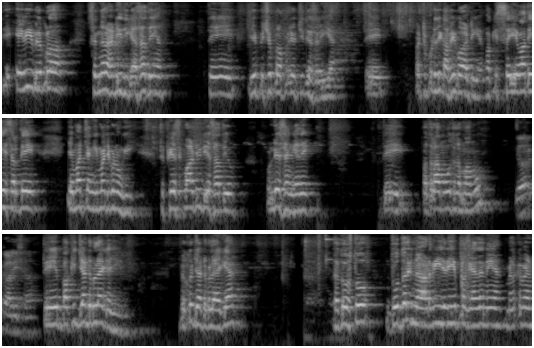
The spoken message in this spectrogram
ਤੇ ਇਹ ਵੀ ਬਿਲਕੁਲ ਸਿੰਗਲ ਹੱਡੀ ਦੀ ਕਹਿ ਸਕਦੇ ਆ ਤੇ ਇਹ ਪਿੱਛੇ ਪ੍ਰੋਪਰਟੀ ਉੱਚੀ ਦਿਸ ਰਹੀ ਆ। ਤੇ ਪੱਠਪੁੱਟ ਦੀ ਕਾਫੀ ਕੁਆਲਿਟੀ ਆ। ਬਾਕੀ ਸੇਵਾ ਤੇ ਸਰ ਦੇ ਇਹ ਮੱਝ ਚੰਗੀ ਮੱਝ ਬਣੂਗੀ ਤੇ ਫੇਸ ਕੁਆਲਿਟੀ ਵੀ ਦੇ ਸਕਦੇ ਹੋ ਕੁੰਡੇ ਸੰਗੇ ਦੇ। ਤੇ ਪਤਲਾ ਮੂੰਹ ਤੇ ਲੰਮਾ ਮੂੰਹ। ਪਿਓਰ ਕਾਲੀ ਸ਼ਾਹ ਤੇ ਬਾਕੀ ਜੈਡ ਬਲੈਕ ਹੈ ਜੀ। ਬਿਲਕੁਲ ਜੈਡ ਬਲੈਕ ਆ। ਤੇ ਦੋਸਤੋ ਦੁੱਧ ਵਾਲੀ ਨਾੜ ਵੀ ਜਿਹੜੀ ਆਪਾਂ ਕਹਿ ਦਿੰਦੇ ਆ ਮਿਲਕ ਵੈਨ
